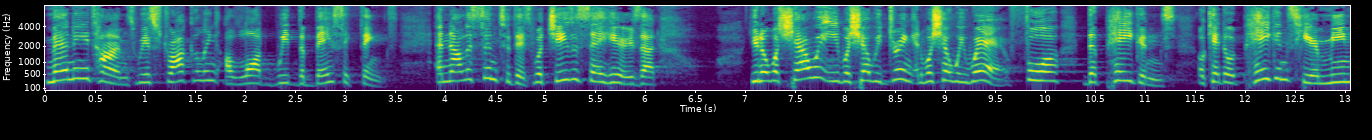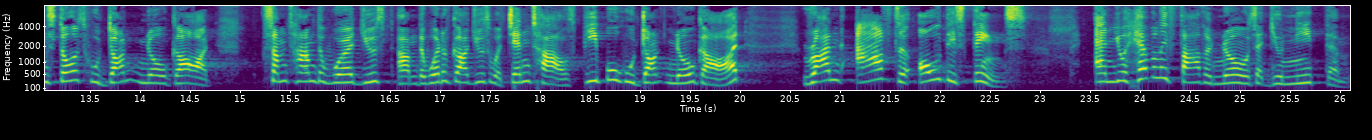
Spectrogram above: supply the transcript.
many times we're struggling a lot with the basic things. And now listen to this. What Jesus say here is that, you know, what shall we eat, what shall we drink, and what shall we wear? For the pagans. Okay, the pagans here means those who don't know God. Sometimes the word used, um, the word of God used were Gentiles, people who don't know God, run after all these things. And your heavenly Father knows that you need them.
